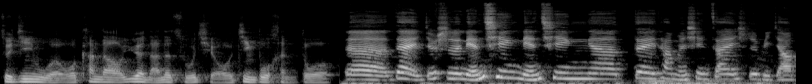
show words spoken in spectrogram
最近我我看到越南的足球进步很多。呃，对，就是年轻年轻啊，对他们现在是比较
